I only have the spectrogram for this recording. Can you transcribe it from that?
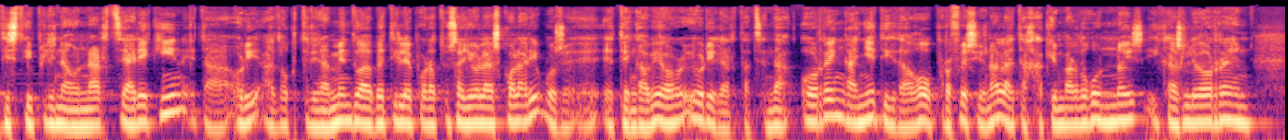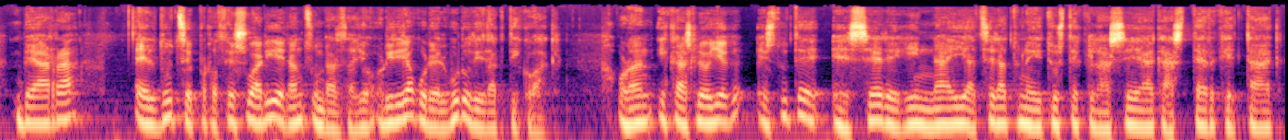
disiplina onartzearekin eta hori adoktrinamendua beti leporatu zaiola eskolari, pues e, etengabe hori, hori gertatzen da. Horren gainetik dago profesionala eta jakin bar dugu noiz ikasle horren beharra heldutze prozesuari erantzun behar zaio. Hori dira gure helburu didaktikoak. Horan ikasle horiek ez dute ezer egin nahi atzeratu nahi dituzte klaseak, asterketak,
